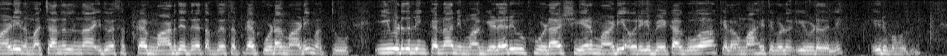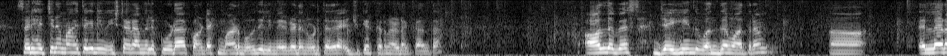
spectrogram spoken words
ಮಾಡಿ, ನಮ್ಮ ಚಾನಲನ್ನು ಇದುವೇ ಸಬ್ಸ್ಕ್ರೈಬ್ ಮಾಡದೇ ಇದ್ದರೆ ತಪ್ಪದೆ ಸಬ್ಸ್ಕ್ರೈಬ್ ಕೂಡ ಮಾಡಿ ಮತ್ತು ಈ ವಿಡಿಯೋದ ಲಿಂಕನ್ನು ನಿಮ್ಮ ಗೆಳೆಯರಿಗೂ ಕೂಡ ಶೇರ್ ಮಾಡಿ, ಅವರಿಗೆ ಬೇಕಾಗುವ ಕೆಲವು ಮಾಹಿತಿಗಳು ಈ ವಿಡಿಯೋದಲ್ಲಿ ಇರಬಹುದು. ಸರಿ, ಹೆಚ್ಚಿನ ಮಾಹಿತಿಗೆ ನೀವು ಇನ್ಸ್ಟಾಗ್ರಾಮಲ್ಲಿ ಕೂಡ ಕಾಂಟ್ಯಾಕ್ಟ್ ಮಾಡಬಹುದು ಇಲ್ಲಿ ಮೇಲ್ಗಡೆ ನೋಡ್ತಾ ಇದ್ದರೆ ಎಜುಕೇಟ್ ಕರ್ನಾಟಕ ಅಂತ. ಆಲ್ ದ ಬೆಸ್ಟ್ ಜೈ ಹಿಂದ್ ಒಂದೇ ಮಾತ್ರ ಎಲ್ಲರ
